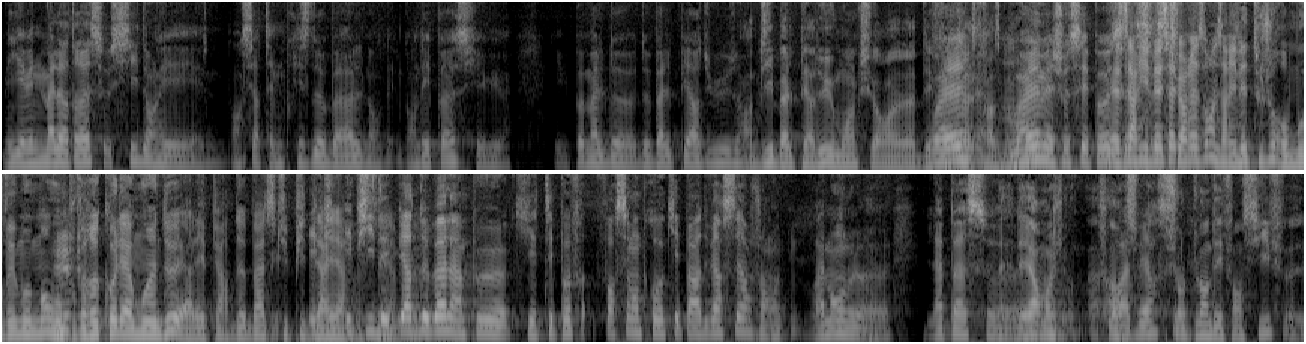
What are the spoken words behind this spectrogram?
mais il y avait une maladresse aussi dans, les, dans certaines prises de balles, dans, des- dans des passes. Il y a eu, il y a eu pas mal de, de balles perdues. Alors, 10 balles perdues, moins que sur euh, la défaite Ouais, à Strasbourg. ouais, mais je sais pas. Elles arrivaient, ça- tu as raison, elles arrivaient toujours au mauvais moment où on Mm. pouvait recoller à moins 2 et aller perdre de balles stupides Et derrière. et puis des pertes peu- de balles un peu qui n'étaient pas for- forcément provoquées par l'adversaire, genre vraiment le- la passe euh, D'ailleurs, moi, je- alors, sur le plan défensif, euh,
